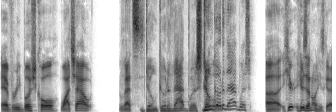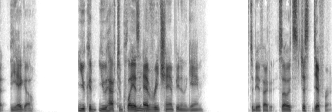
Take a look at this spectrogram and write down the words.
every bush, Cole. Watch out. That's Don't go to that bush. Don't go to that bush. uh here. Here's another one he's good at. Diego. You could, you have to play as Hmm. every champion in the game to be effective. So it's just different.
